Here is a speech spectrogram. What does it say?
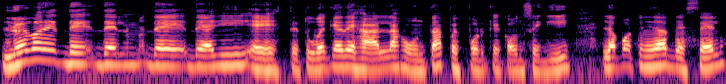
Luego de, de, de, allí, este, tuve que dejar la junta, pues porque conseguí la oportunidad de ser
